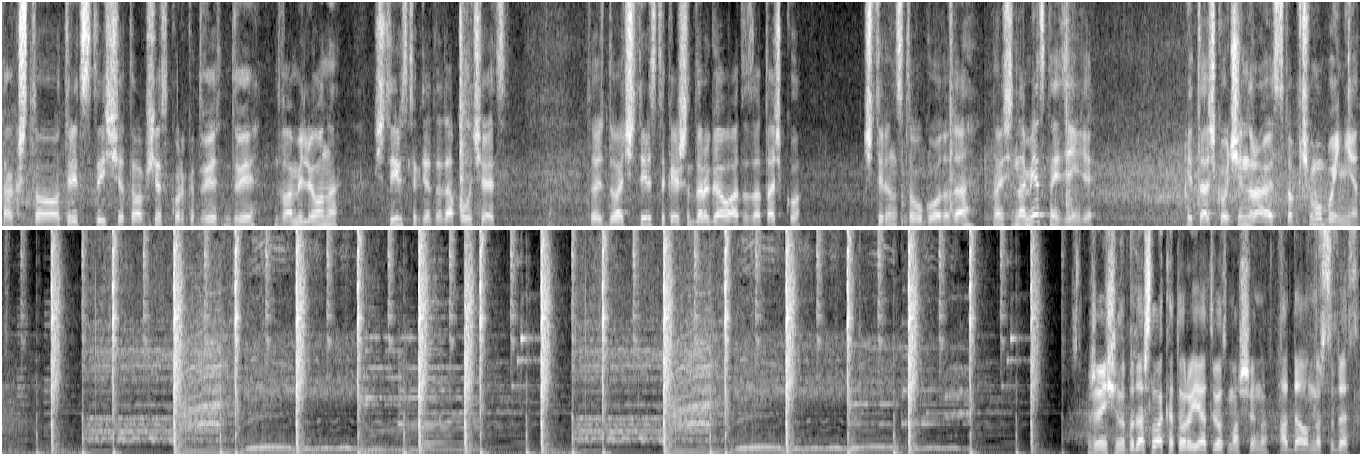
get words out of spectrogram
Так что 30 тысяч это вообще сколько? 2, 2, 2 миллиона 400 где-то, да, получается? То есть 2 400, конечно, дороговато за тачку 2014 года, да? Но если на местные деньги и тачка очень нравится, то почему бы и нет? Женщина подошла, которой я отвез машину, отдал Мерседес.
